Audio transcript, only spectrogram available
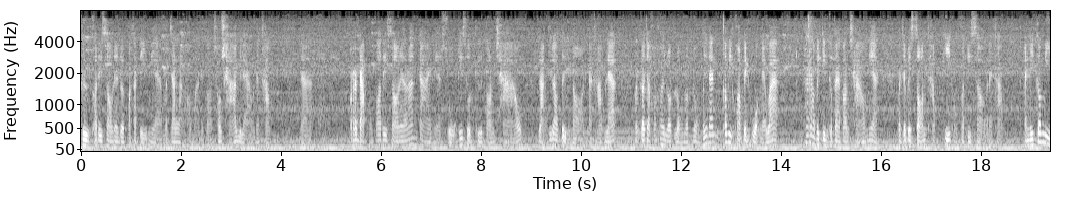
คือคอร์ติซอลเนี่ยโดยปกติเนี่ยมันจะหลั่งออกมาในตอนเช้าๆอยู่แล้วนะครับนะระดับของคอร์ติซอลในร่างกายเนี่ยสูงที่สุดคือตอนเช้าหลังที่เราตื่นนอนนะครับ และมันก็จะค่อยๆ ลดลงลดลงเพราะฉะนั้นก็มีความเป็นห่วงไงว่า ถ้าเราไปกินกาแฟตอนเช้าเนี่ยมันจะไปซ้อนทับพีของคอร์ติซอลนะครับ อันนี้ก็มี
